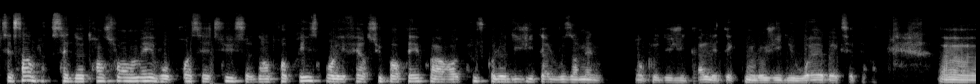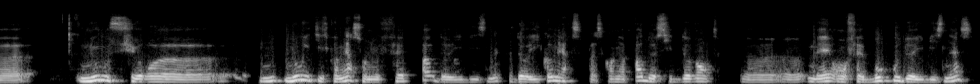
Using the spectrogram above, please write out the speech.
c'est simple, c'est de transformer vos processus d'entreprise pour les faire supporter par tout ce que le digital vous amène. Donc, le digital, les technologies du web, etc. Euh, nous, sur euh, nous, Itis Commerce, on ne fait pas de e-commerce parce qu'on n'a pas de site de vente. Euh, mais on fait beaucoup de e-business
